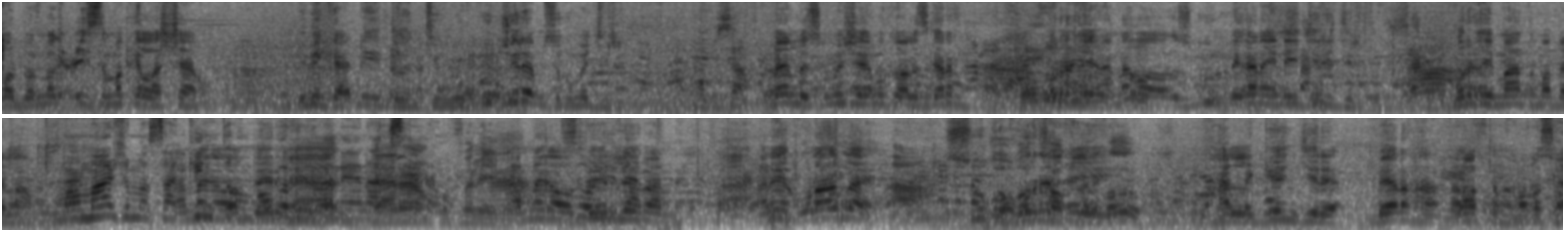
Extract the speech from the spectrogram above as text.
walba magaciisa markii la sheego idinkaa dhihi doontiin wuu ku jira mise kuma jirin? Been la iskuma sheegay marka waa la isgaran qorraxii annagoo isguul dhiganaynay jiri jirtay. Qorraxii maanta ma uga beerley- baan nahay aniga kula hadlaya suuqa qorraxii waxaa la geen jira beeraha alaabtana looga soo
